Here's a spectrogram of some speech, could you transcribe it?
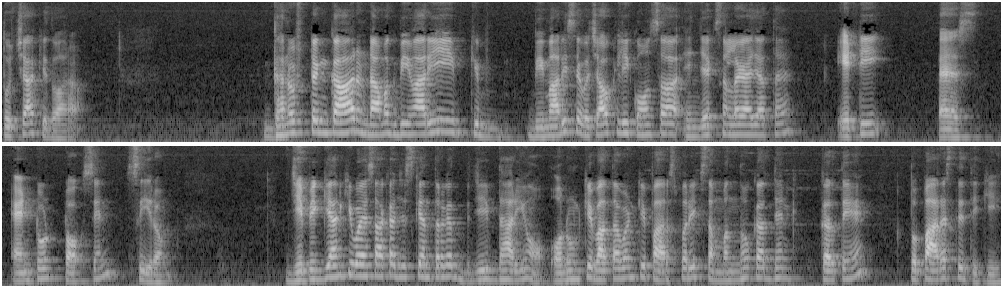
त्वचा के द्वारा। धनुष्टंकार नामक बीमारी की, बीमारी से बचाव के लिए कौन सा इंजेक्शन लगाया जाता है? एटी एस एंटोटॉक्सिन सीरम जीव विज्ञान की वह शाखा जिसके अंतर्गत जीवधारियों और उनके वातावरण के पारस्परिक संबंधों का अध्ययन करते हैं तो पारिस्थितिकी,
